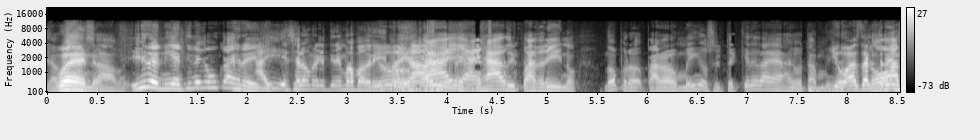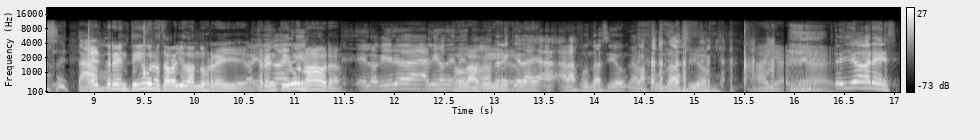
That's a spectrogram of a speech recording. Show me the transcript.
Ya Bueno. Y Reniel tiene que buscar reyes. Ahí es el hombre que tiene más padrinos. No, Ay, Ay, ay, ahijado y padrino. No, pero para los míos, si usted quiere dar algo también. Yo hasta el, lo 30 aceptamos. el 31 estaba yo dando reyes. El 31 ahora. Eh, lo que yo le voy a dar al hijo de Neto, Todavía. va a tener que dar a, a la fundación. de la fundación. Ay, ay, ay. Señores,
